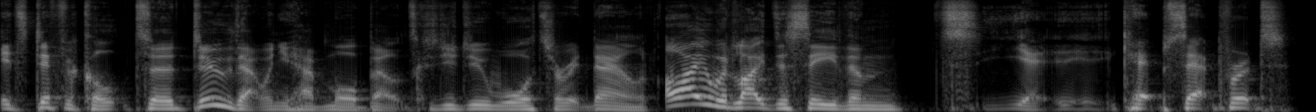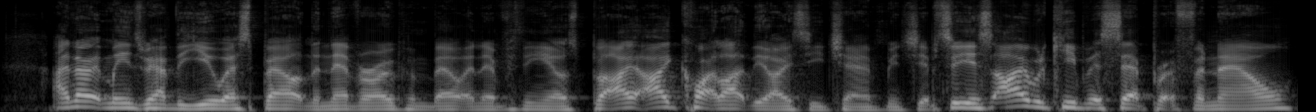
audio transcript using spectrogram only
it's difficult to do that when you have more belts because you do water it down. I would like to see them yeah, kept separate. I know it means we have the US belt and the never open belt and everything else, but I, I quite like the IC championship. So yes, I would keep it separate for now.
